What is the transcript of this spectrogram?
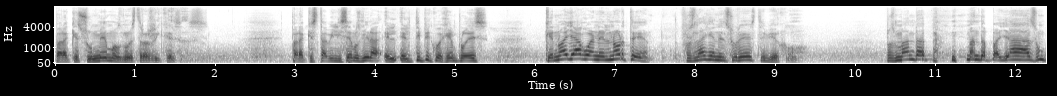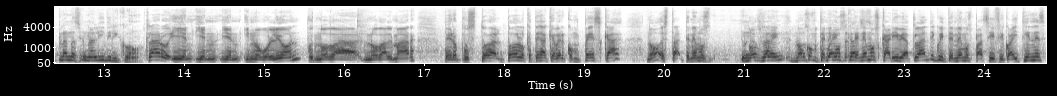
para que sumemos nuestras riquezas, para que estabilicemos. Mira, el, el típico ejemplo es que no hay agua en el norte, pues la hay en el sureste, viejo. Pues manda, manda para allá, haz un plan nacional hídrico. Claro, y en, y en- y en- y Nuevo León, pues no da, no da al mar, pero pues toda- todo lo que tenga que ver con pesca, ¿no? Está, tenemos la- no, como tenemos, tenemos Caribe Atlántico y tenemos Pacífico. Ahí tienes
